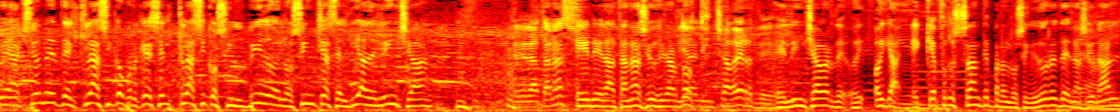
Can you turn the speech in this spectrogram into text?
Reacciones del clásico porque es el clásico silbido de los hinchas el día del hincha. En el Atanasio. En el Atanasio Girardot. El hincha verde. El hincha verde. Oiga, eh, qué frustrante para los seguidores de Nacional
